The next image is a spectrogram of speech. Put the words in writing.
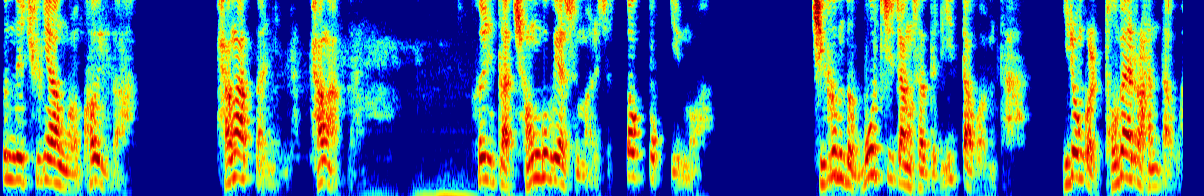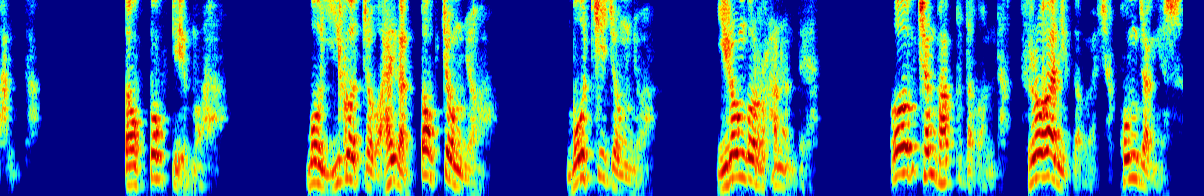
근데 중요한 건 거기가 방앗간입니다. 방앗간. 그러니까 전국에서 말이죠. 떡볶이 뭐 지금도 모찌 장사들이 있다고 합니다. 이런 걸 도매를 한다고 합니다. 떡볶이 뭐, 뭐 이것저것 하여간 떡 종류, 모찌 종류 이런 거를 하는데 엄청 바쁘다고 합니다. 들어가니까 말이죠. 공장에서.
